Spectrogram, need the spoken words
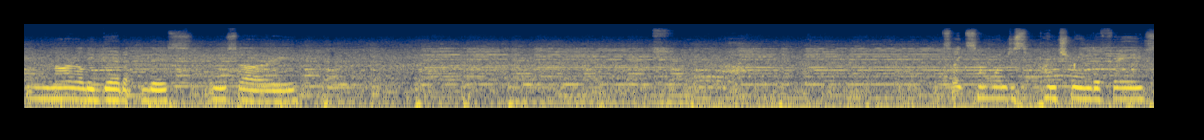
I'm not really good at this. I'm sorry. It's like someone just punched me in the face.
